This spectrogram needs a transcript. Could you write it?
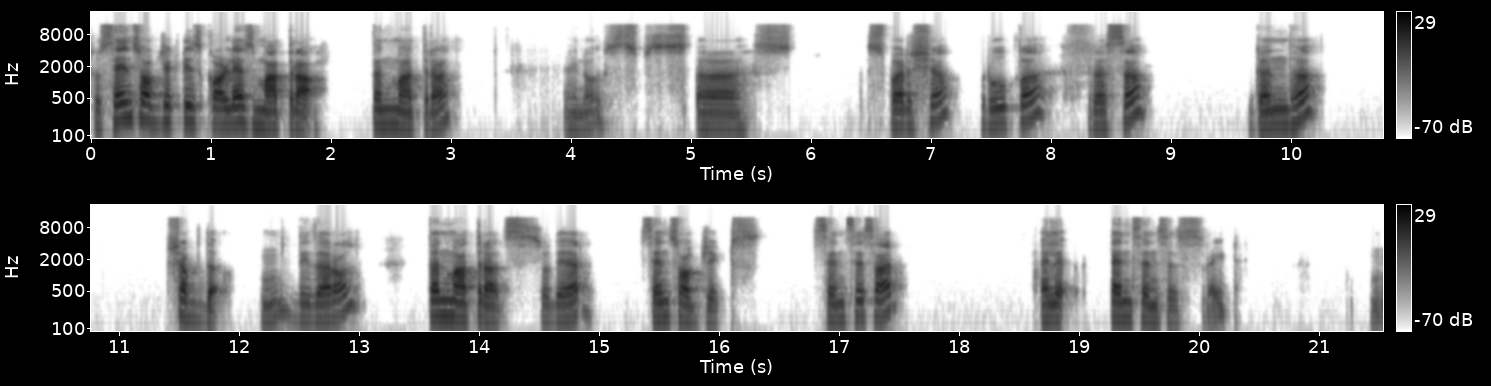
So sense object is called as matra, tanmatra you know, uh, sparsha, rupa, rasa, gandha, shabda. Hmm? These are all tanmatras. So they are sense objects. Senses are 10 senses, right? Hmm.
